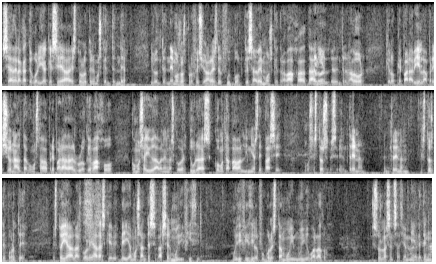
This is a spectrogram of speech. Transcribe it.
sea de la categoría que sea, esto lo tenemos que entender. Y lo entendemos los profesionales del fútbol, que sabemos que trabaja, Dani, el, el entrenador, que lo prepara bien, la presión alta, cómo estaba preparada, el bloque bajo, cómo se ayudaban en las coberturas, cómo tapaban líneas de pase pues estos entrenan, entrenan, esto es deporte. Esto ya las goleadas que veíamos antes va a ser muy difícil, muy difícil, el fútbol está muy, muy igualado. Eso es la sensación mía que tengo.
